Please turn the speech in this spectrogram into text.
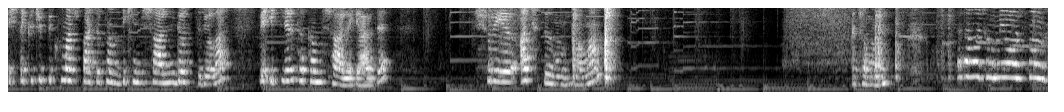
işte küçük bir kumaş parçasına da dikilmiş halini gösteriyorlar. Ve ipleri takılmış hale geldi. Şurayı açtığımız zaman açamadım. Neden açılmıyorsun?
